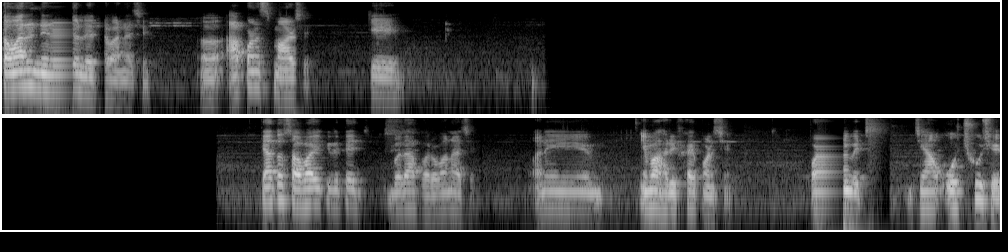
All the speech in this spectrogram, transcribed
તમારે નિર્ણય લેવાના છે. આ પણ સ્માર્ટ છે કે ત્યાં તો સ્વાભાવિક રીતે જ બધા ભરવાના છે. અને એમાં હરીફાઈ પણ છે. પણ જ્યાં ઓછું છે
